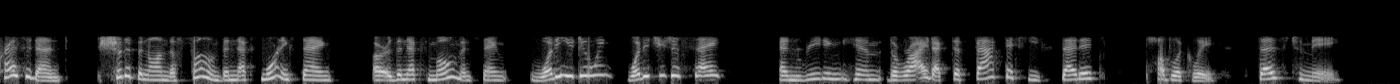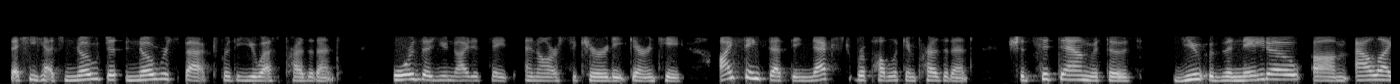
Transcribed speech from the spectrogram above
president should have been on the phone the next morning saying or the next moment saying what are you doing? What did you just say? And reading him the riot act. The fact that he said it publicly says to me that he has no no respect for the U.S. president or the United States and our security guarantee. I think that the next Republican president should sit down with those you, the NATO um, ally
